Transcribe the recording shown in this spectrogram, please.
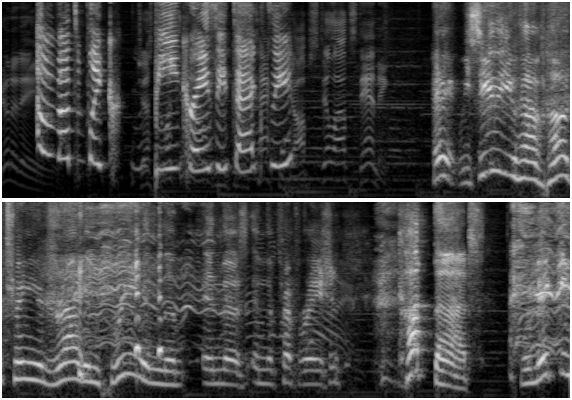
I'm about to play cr- Bee Crazy Taxi. Hey, we see that you have How to Train Your Dragon 3 in the in the in the preparation. Cut that. We're making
